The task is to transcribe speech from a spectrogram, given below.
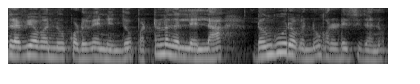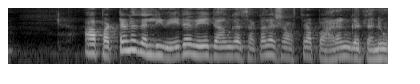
ದ್ರವ್ಯವನ್ನು ಕೊಡುವೆನೆಂದು ಪಟ್ಟಣದಲ್ಲೆಲ್ಲ ಡಂಗೂರವನ್ನು ಹೊರಡಿಸಿದನು. ಆ ಪಟ್ಟಣದಲ್ಲಿ ವೇದ ವೇದಾಂಗ ಸಕಲ ಶಾಸ್ತ್ರ ಪಾರಂಗತನು,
